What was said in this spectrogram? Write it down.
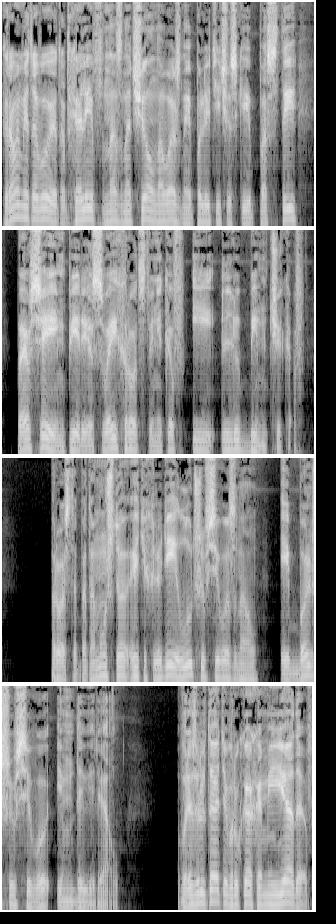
Кроме того, этот халиф назначал на важные политические посты – по всей империи своих родственников и любимчиков. Просто потому, что этих людей лучше всего знал и больше всего им доверял. В результате в руках амиядов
